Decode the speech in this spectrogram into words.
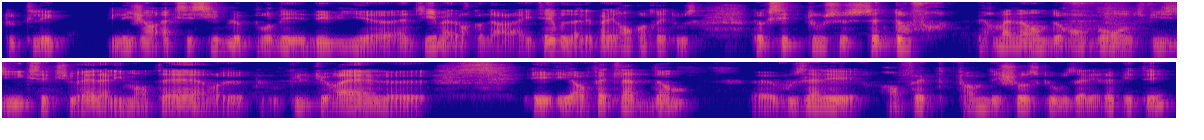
toutes les les gens accessibles pour des, des vies euh, intimes, alors que dans la réalité, vous n'allez pas les rencontrer tous. Donc c'est tout cette offre permanente de rencontres physiques, sexuelles, alimentaires, euh, culturelles. Euh, et, et, en fait, là-dedans, vous allez en fait prendre des choses que vous allez répéter,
